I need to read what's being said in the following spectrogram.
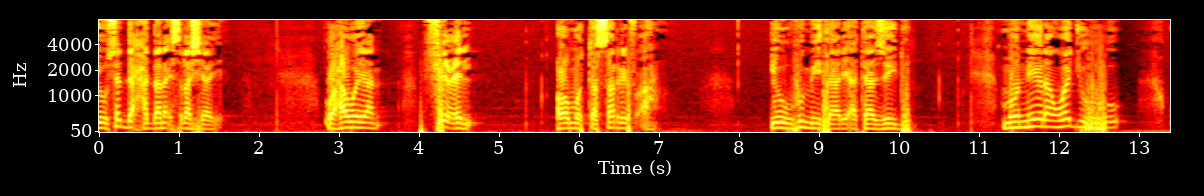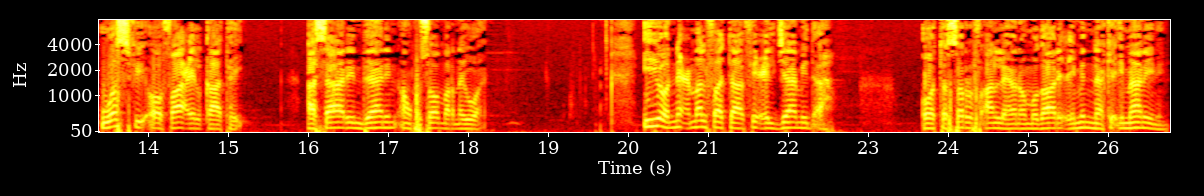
yuu saddex hadana isla sheegay. Waxa weeyaan ficil oo mutasarif ah yuu ku mithaali ataa zaydun muniiran wajhuhu wasfi oo faacil qaatay. Asaarin dhaanin aan ku soo marnay waay iyo nicma alfataa ficil jaamid ah oo tasaruf aan lahayn oo mudaarici midna ka imaanaynin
